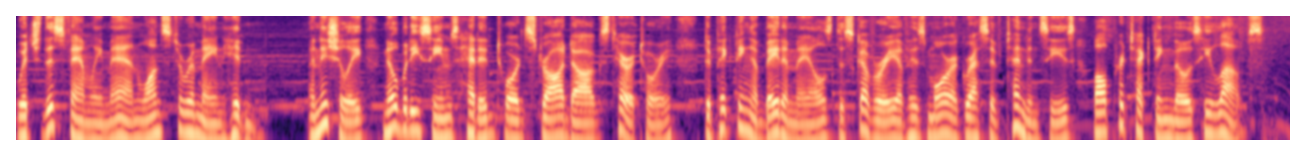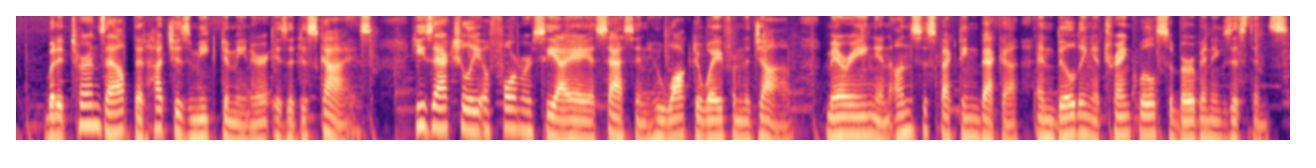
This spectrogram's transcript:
which this family man wants to remain hidden. Initially, nobody seems headed toward Straw Dog's territory, depicting a beta male's discovery of his more aggressive tendencies while protecting those he loves. But it turns out that Hutch's meek demeanor is a disguise. He's actually a former CIA assassin who walked away from the job, marrying an unsuspecting Becca and building a tranquil suburban existence.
